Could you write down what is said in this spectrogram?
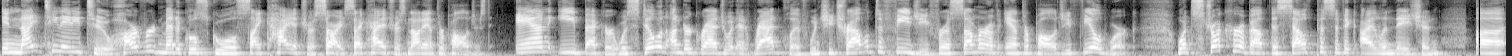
In 1982, Harvard Medical School psychiatrist, sorry, psychiatrist, not anthropologist, Anne E. Becker was still an undergraduate at Radcliffe when she traveled to Fiji for a summer of anthropology fieldwork. What struck her about this South Pacific island nation, uh,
